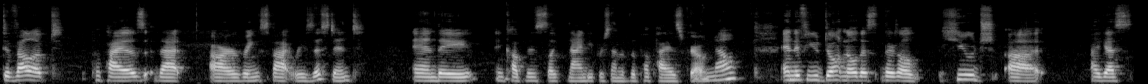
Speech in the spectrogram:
developed papayas that are ring spot resistant and they encompass like 90% of the papayas grown now. And if you don't know this, there's a huge, uh, I guess,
